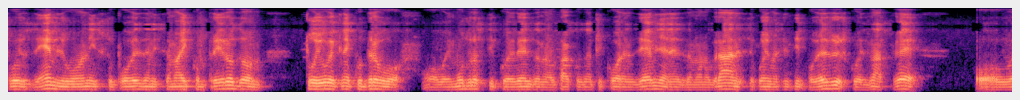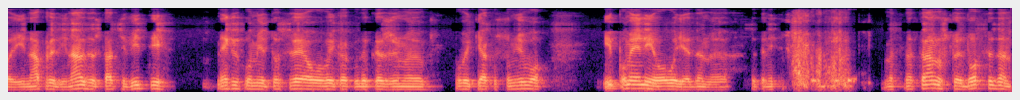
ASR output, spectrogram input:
svoju zemlju, oni su povezani sa majkom prirodom, tu je uvek neko drvo ovaj, mudrosti koje je vezano, tako, znači koren zemlje, ne znam, ono, grane sa kojima se ti povezuješ, koje zna sve, ovaj, i napred i nazad, šta će biti, nekako mi je to sve, ovaj, kako da kažem, uvek jako sumnjivo, I po meni je ovo jedan uh, satanistički na, na stranu što je dosadan,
